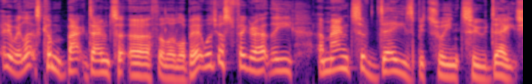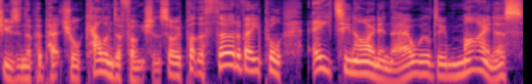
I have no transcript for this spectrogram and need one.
Anyway, let's come back down to earth a little bit. We'll just figure out the amount of days between two dates using the perpetual calendar function. So we put the 3rd of April 89 in there. We'll do minus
